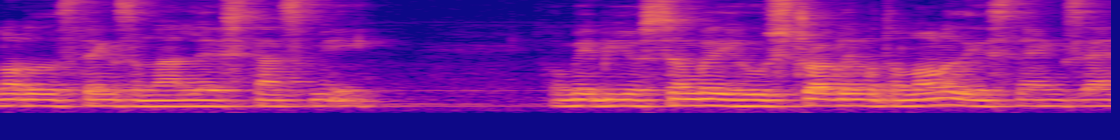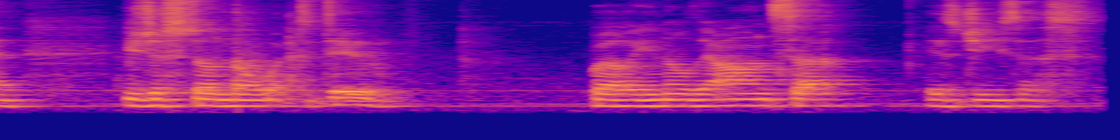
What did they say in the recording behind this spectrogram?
A lot of the things on that list, that's me. Or maybe you're somebody who's struggling with a lot of these things and you just don't know what to do. Well, you know, the answer is Jesus.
